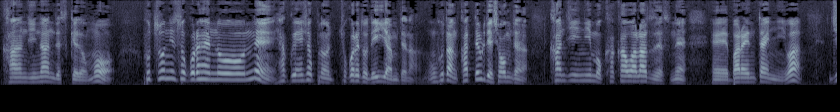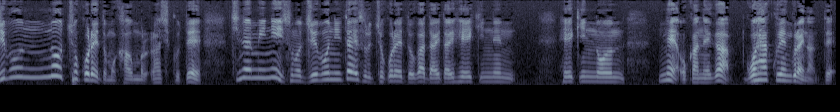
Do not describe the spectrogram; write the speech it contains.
感じなんですけども、普通にそこら辺のね、100円ショップのチョコレートでいいや、みたいな。普段買ってるでしょみたいな感じにもかかわらずですね、えー、バレンタインには自分のチョコレートも買うらしくて、ちなみにその自分に対するチョコレートがだいたい平均年、平均のね、お金が500円ぐらいなんて。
